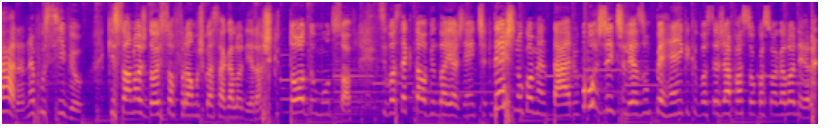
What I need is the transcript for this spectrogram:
Cara, não é possível que só nós dois soframos com essa galoneira. Acho que todo mundo sofre. Se você que tá ouvindo aí a gente, deixe no comentário, por gentileza, um perrengue que você já passou com a sua galoneira.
